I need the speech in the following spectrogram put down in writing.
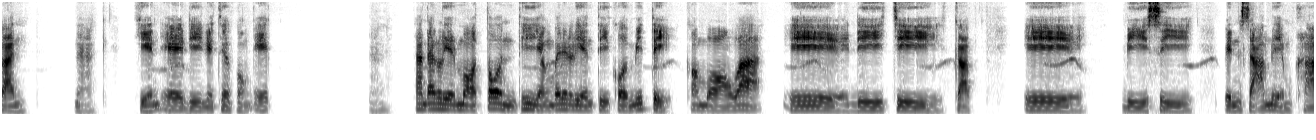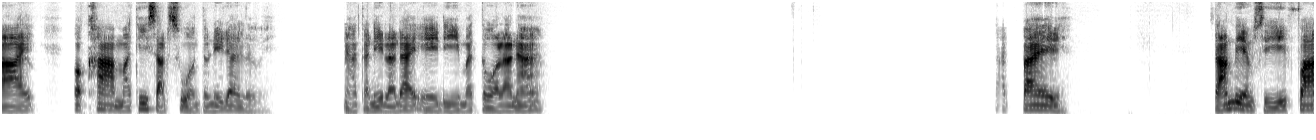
กันนะเขียน AD ในเทอมของ x นะท่านนักเรียนมต้นที่ยังไม่ได้เรียนตรีโกณมิติ ก็มองว่า ADG กับ ABC เป็นสามเหลี่ยมคล้าย ก็ข้ามมาที่สัดส่วนตัวนี้ได้เลยนะตอนนี้เราได้ AD มาตัวแล้วนะ ถัดไป สามเหลี่ยมสีฟ้า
